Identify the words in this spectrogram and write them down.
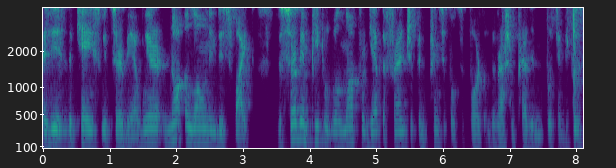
as is the case with Serbia? We are not alone in this fight. The Serbian people will not forget the friendship and principled support of the Russian President Putin, because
